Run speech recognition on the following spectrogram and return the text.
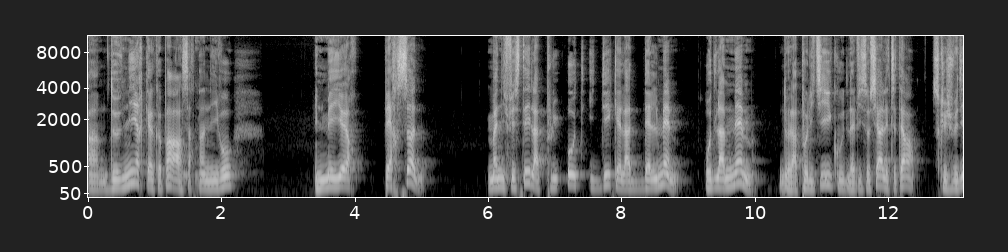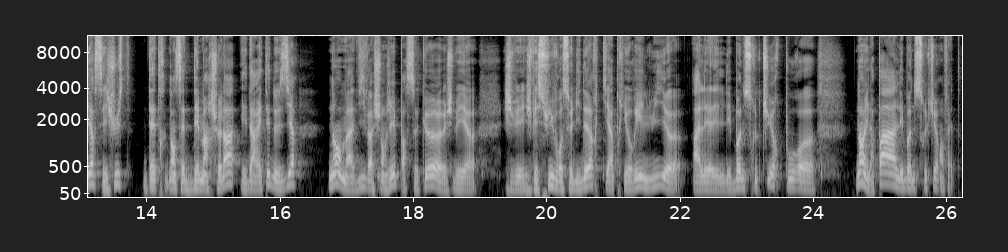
euh, devenir quelque part à un certain niveau une meilleure personne, manifester la plus haute idée qu'elle a d'elle-même, au-delà même de la politique ou de la vie sociale, etc. Ce que je veux dire, c'est juste d'être dans cette démarche-là et d'arrêter de se dire non, ma vie va changer parce que je vais, euh, je vais, je vais suivre ce leader qui a priori lui euh, a les, bonnes structures pour. Euh, non, il n'a pas les bonnes structures en fait.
